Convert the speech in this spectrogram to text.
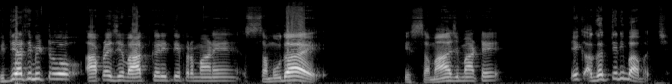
વિદ્યાર્થી મિત્રો, આપણે જે વાત કરી તે પ્રમાણે સમુદાય એ સમાજ માટે એક અગત્યની બાબત છે.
